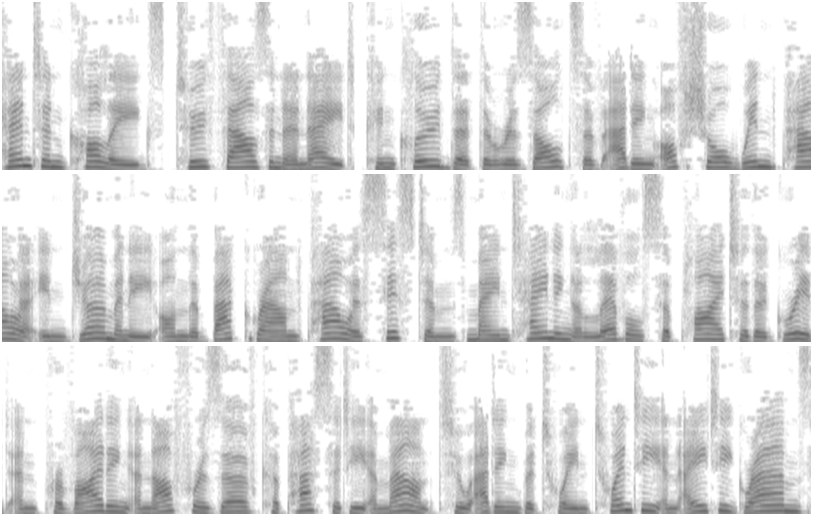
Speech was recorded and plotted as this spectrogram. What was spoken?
Pehnt and colleagues 2008 conclude that the results of adding offshore wind power in Germany on the background power systems maintaining a level supply to the grid and providing enough reserve capacity amount to adding between 20 and 80 grams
